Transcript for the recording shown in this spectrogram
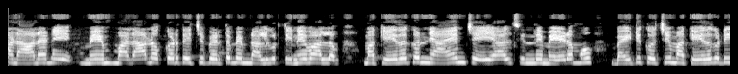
మా నాన్ననే మేము మా నాన్న ఒక్కడు తెచ్చి పెడితే మేము నలుగురు తినేవాళ్ళం. మాకు ఏదో ఒకటి న్యాయం చేయాల్సిందే మేడము బయటకు వచ్చి మాకు ఏదో ఒకటి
